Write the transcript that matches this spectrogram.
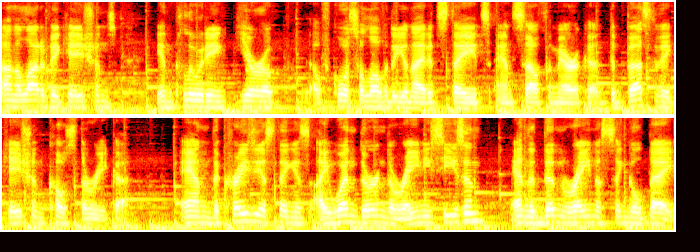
on a lot of vacations, including Europe, of course, all over the United States and South America. The best vacation, Costa Rica. And the craziest thing is, I went during the rainy season and it didn't rain a single day.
